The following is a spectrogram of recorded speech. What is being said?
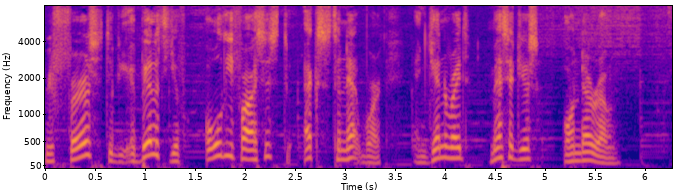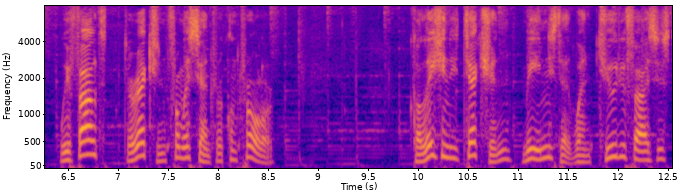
refers to the ability of all devices to access the network and generate messages on their own, without direction from a central controller. Collision detection means that when two devices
